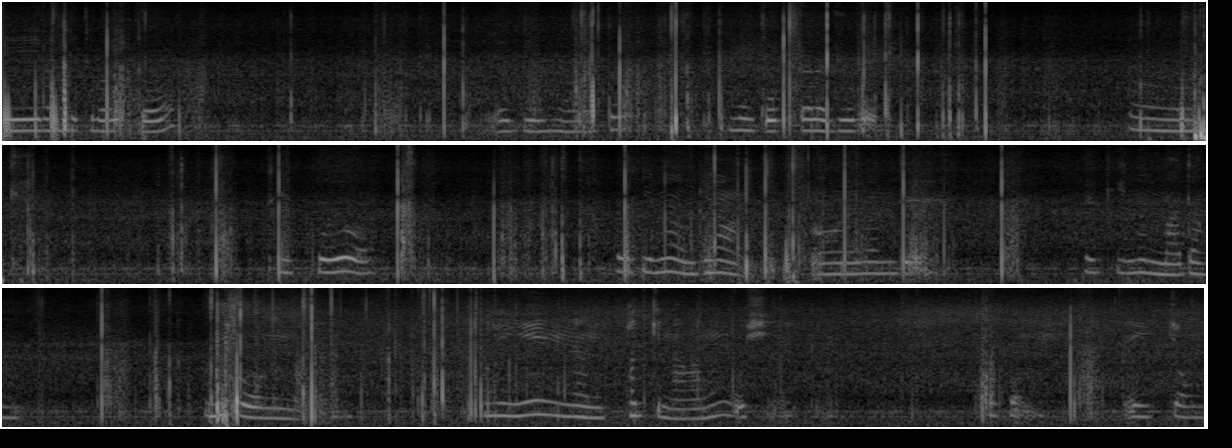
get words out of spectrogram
이런 게 들어있고. 여기 하나도 문꼭 따라주고. 어, 이렇게. 돼 있고요. 여기는 그냥 어 이런데. 여기는 마당. 위로 오는 마당 여기는 밖에 나가는 곳이네 그리고 일종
